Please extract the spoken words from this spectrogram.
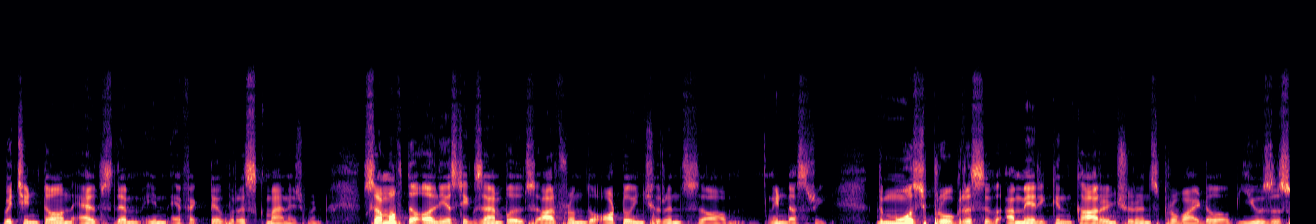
which in turn helps them in effective risk management. Some of the earliest examples are from the auto insurance um, industry. The most progressive American car insurance provider uses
